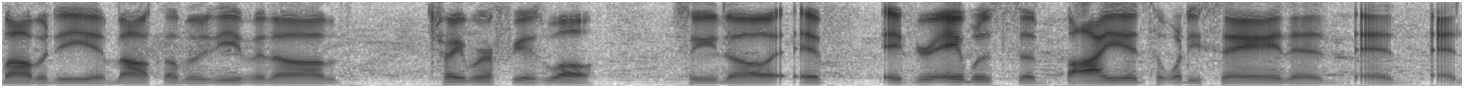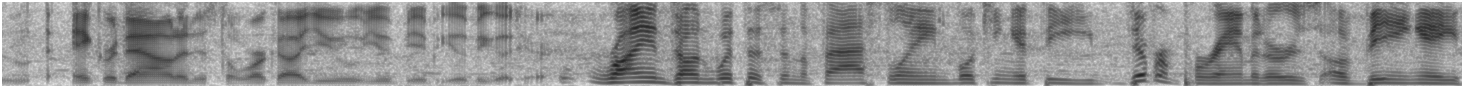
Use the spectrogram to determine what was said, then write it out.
Mamadi and Malcolm, and even um, Trey Murphy as well. So you know, if if you're able to buy into what he's saying and, and, and anchor down and just to work out, you you be you'll be good here. Ryan Dunn with us in the fast lane, looking at the different parameters of being a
